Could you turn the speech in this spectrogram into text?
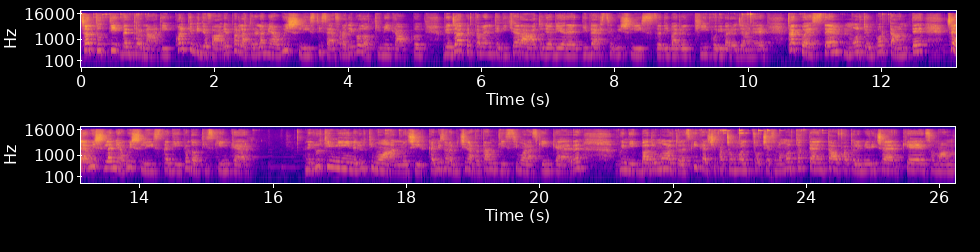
Ciao a tutti, bentornati. Qualche video fa vi ho parlato della mia wishlist di Sephora dei prodotti make up. Vi ho già apertamente dichiarato di avere diverse wishlist di vario tipo, di vario genere. Tra queste, molto importante, c'è la, wish, la mia wishlist di prodotti skincare Nell'ultimo anno circa mi sono avvicinata tantissimo alla skincare, quindi vado molto alla skincare, ci faccio molto, cioè sono molto attenta, ho fatto le mie ricerche, insomma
